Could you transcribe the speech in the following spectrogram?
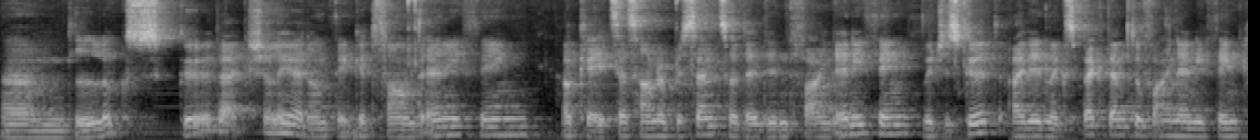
Um, looks good actually. I don't think it found anything. Okay, it says 100%, so they didn't find anything, which is good. I didn't expect them to find anything.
